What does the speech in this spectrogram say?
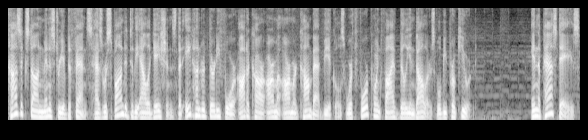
Kazakhstan Ministry of Defense has responded to the allegations that 834 Otokar Arma armored combat vehicles worth $4.5 billion will be procured. In the past days,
